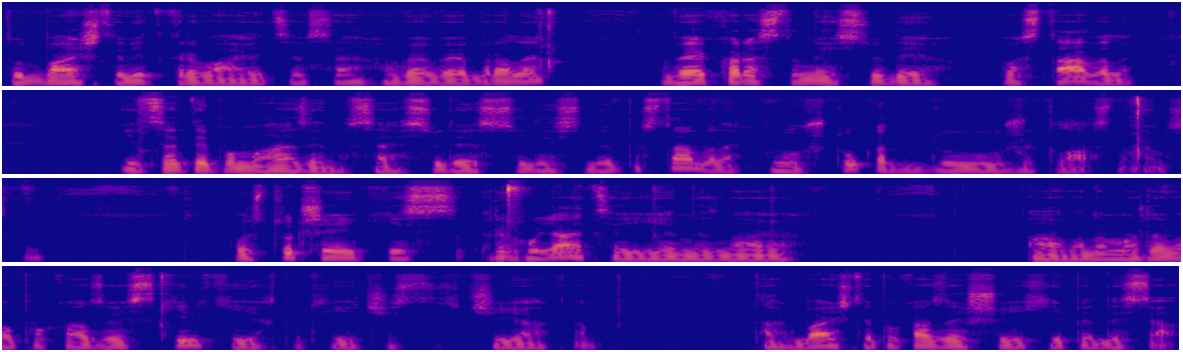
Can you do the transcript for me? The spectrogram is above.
Тут, бачите, відкривається все. Ви вибрали. Використаний сюди поставили. І це типу магазин. Все, сюди, сюди, сюди поставили. Ну, штука дуже класна, я вам скажу. Ось тут ще якісь регуляції, я не знаю. А, вона, можливо, показує, скільки їх тут є, чи, чи як там. Так, бачите, показує, що їх є 50.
